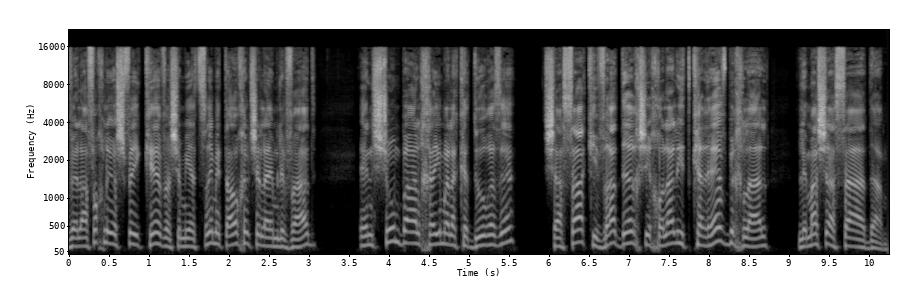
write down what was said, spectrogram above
ולהפוך ליושבי קבע שמייצרים את האוכל שלהם לבד, אין שום בעל חיים על הכדור הזה שעשה כברת דרך שיכולה להתקרב בכלל למה שעשה האדם.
